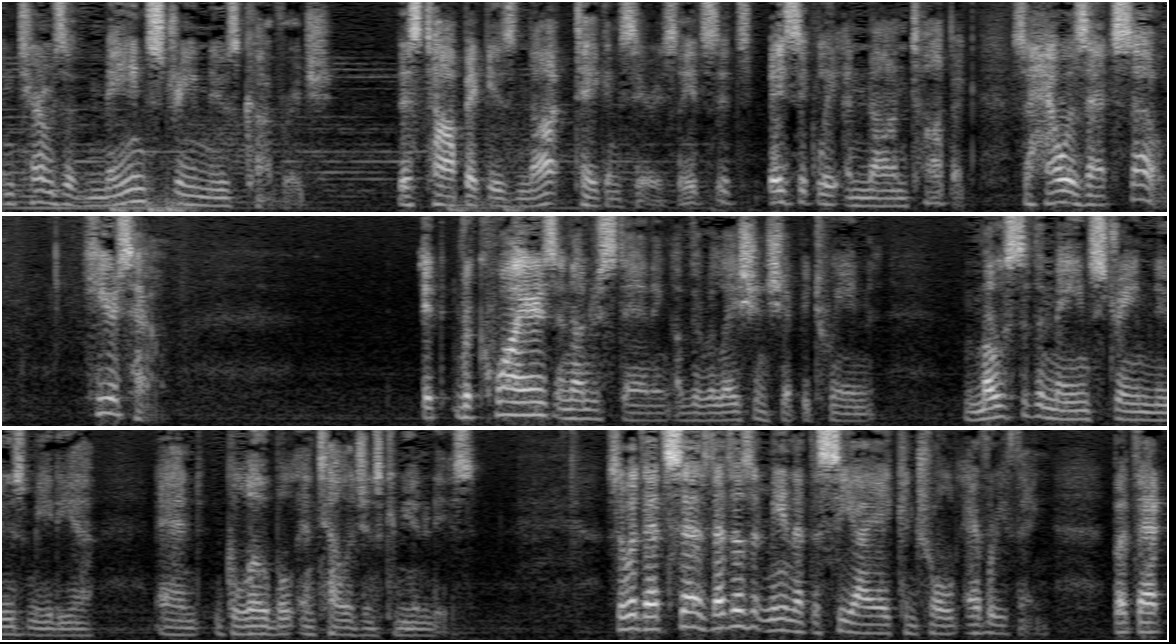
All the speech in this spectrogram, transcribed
In terms of mainstream news coverage, this topic is not taken seriously. It's, it's basically a non topic. So, how is that so? Here's how it requires an understanding of the relationship between most of the mainstream news media and global intelligence communities. So what that says, that doesn't mean that the CIA controlled everything, but that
